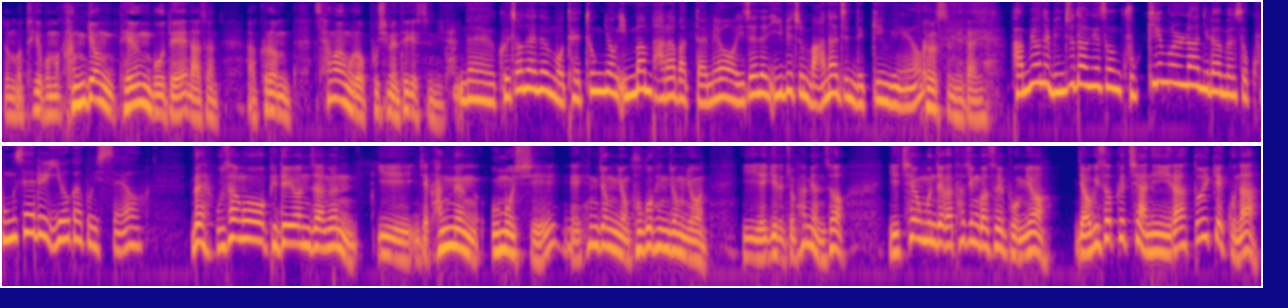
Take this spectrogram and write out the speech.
좀 어떻게 보면 강경 대응 모드에 나선 아, 그런 상황으로 보시면 되겠습니다. 네, 그 전에는 뭐 대통령 입만 바라봤다며 이제는 입이 좀 많아진 느낌이에요. 그렇습니다. 예. 반면에 민주당에선 국기문란이라면서 공세를 이어가고 있어요. 네, 우상호 비대위원장은 이 이제 강릉 우모 씨 행정용 구급 행정요원 이 얘기를 좀 하면서 이 채용 문제가 터진 것을 보며 여기서 끝이 아니라 또 있겠구나.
